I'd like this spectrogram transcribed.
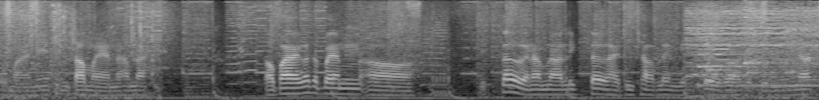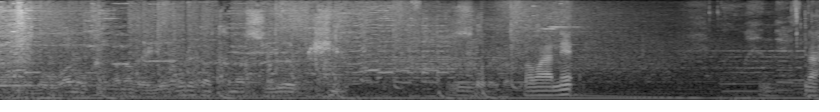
ประมาณนี้อุลตร้าแมนนะครับนะต่อไปก็จะเป็นเอ่อลิกเตอร์นะครับนะลิกเตอร์ใครที่ชอบเล่นลิกเตอร์ก็จะเป็นอย่างนี้นะอืมประมาณนี้อืมนะ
